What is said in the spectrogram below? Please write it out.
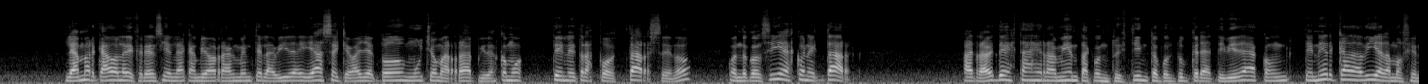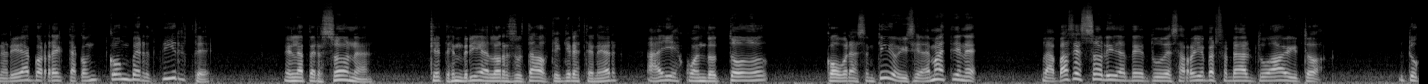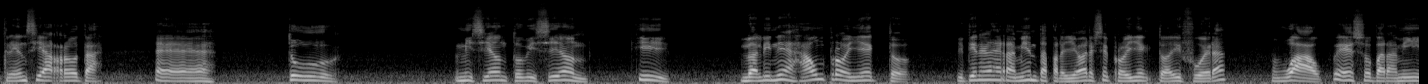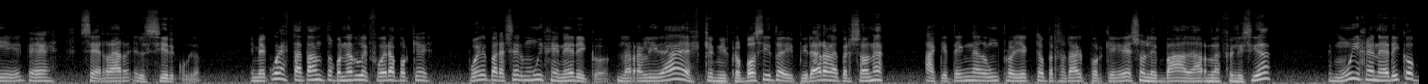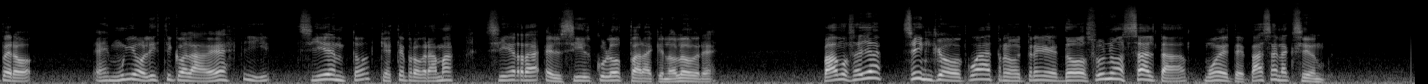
le ha marcado la diferencia y le ha cambiado realmente la vida y hace que vaya todo mucho más rápido. Es como teletransportarse, ¿no? Cuando consigues conectar a través de estas herramientas con tu instinto, con tu creatividad, con tener cada día la emocionalidad correcta, con convertirte en la persona que tendría los resultados que quieres tener, ahí es cuando todo cobra sentido. Y si además tienes las bases sólidas de tu desarrollo personal, tu hábito, tu creencia rota, eh, tu misión, tu visión, y lo alineas a un proyecto y tienes las herramientas para llevar ese proyecto ahí fuera, wow, eso para mí es cerrar el círculo. Y me cuesta tanto ponerlo ahí fuera porque puede parecer muy genérico. La realidad es que mi propósito es inspirar a la persona a que tengan un proyecto personal porque eso les va a dar la felicidad. Es muy genérico, pero es muy holístico a la vez y siento que este programa cierra el círculo para que lo logre. Vamos allá. 5, 4, 3, 2, 1, salta, muévete, pasa en acción.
